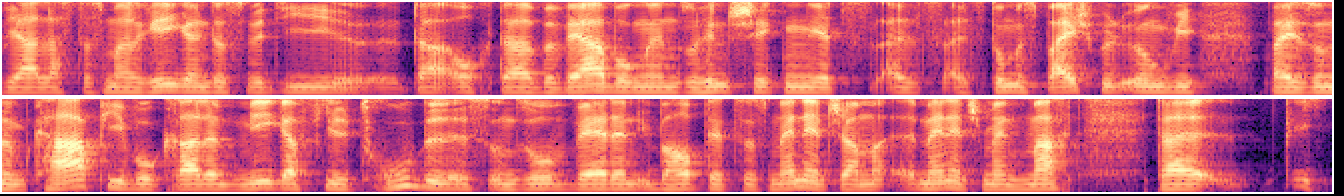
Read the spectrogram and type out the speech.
ja, lass das mal regeln, dass wir die äh, da auch da Bewerbungen so hinschicken. Jetzt als, als dummes Beispiel irgendwie bei so einem Kapi, wo gerade mega viel Trubel ist und so, wer denn überhaupt jetzt das Manager, Management macht, da ich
